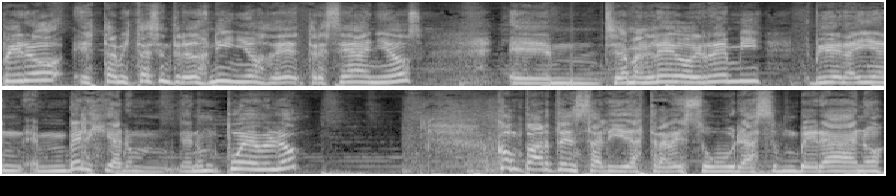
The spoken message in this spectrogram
Pero esta amistad es entre dos niños de 13 años. eh, se llaman Leo y Remy. Viven ahí en, en Bélgica, en un, en un pueblo. Comparten salidas, travesuras, un verano,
